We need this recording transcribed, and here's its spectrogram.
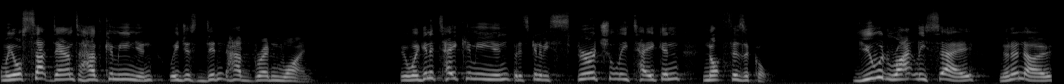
and we all sat down to have communion, we just didn't have bread and wine? We're going to take communion, but it's going to be spiritually taken, not physical. You would rightly say, no, no, no,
